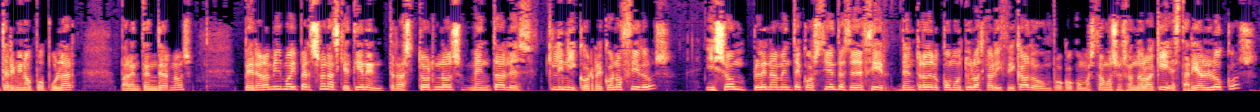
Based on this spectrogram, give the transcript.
término popular para entendernos, pero ahora mismo hay personas que tienen trastornos mentales clínicos reconocidos y son plenamente conscientes, es decir, dentro de como tú lo has calificado, un poco como estamos usándolo aquí, estarían locos,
